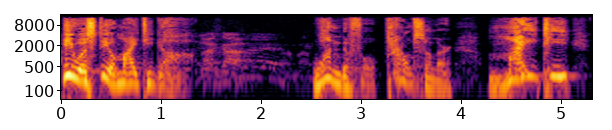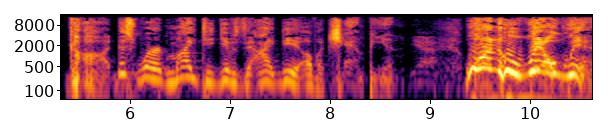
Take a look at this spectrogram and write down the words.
He was still mighty God. Wonderful counselor, mighty God. This word mighty gives the idea of a champion, one who will win,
